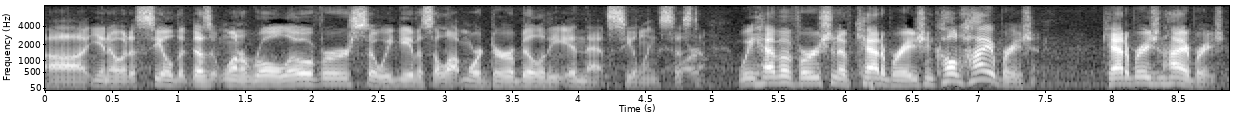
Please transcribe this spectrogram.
uh, you know, and a seal that doesn't want to roll over, so we gave us a lot more durability in that sealing system. We have a version of cat abrasion called high abrasion, cat abrasion, high abrasion.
